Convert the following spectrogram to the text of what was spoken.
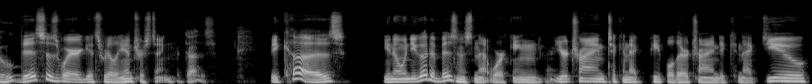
Ooh, This is where it gets really interesting it does. because you know when you go to business networking, Right. you're trying to connect people. They're trying to connect you.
